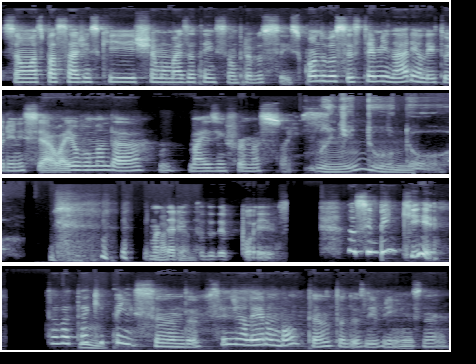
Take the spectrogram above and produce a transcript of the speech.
São as passagens que chamam mais atenção para vocês. Quando vocês terminarem a leitura inicial, aí eu vou mandar mais informações. Hum, Mandarei bacana. tudo depois. Se bem que, tava até Hum. aqui pensando, vocês já leram um bom tanto dos livrinhos, né?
